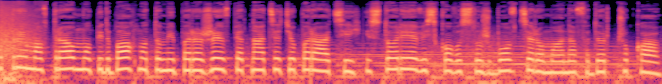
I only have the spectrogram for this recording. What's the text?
Отримав травму під Бахмутом і пережив 15 операцій. Історія військовослужбовця Романа Федорчука.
